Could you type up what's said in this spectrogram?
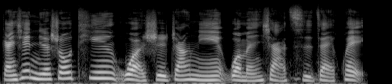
感谢您的收听，我是张妮，我们下次再会。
